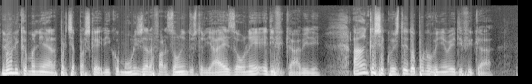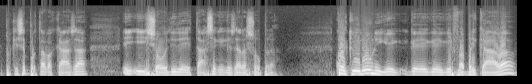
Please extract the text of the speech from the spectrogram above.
L'unica maniera per Ciapascai dei comuni era fare zone industriali e zone edificabili, anche se queste dopo non venivano edificate, perché si portava a casa i, i soldi delle tasse che c'era sopra. Qualcuno che, che, che, che, fabbricava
